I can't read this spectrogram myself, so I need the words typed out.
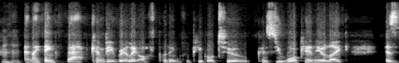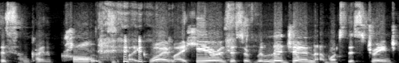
Mm-hmm. And I think that can be really off putting for people too, because you walk in, you're like, is this some kind of cult? like, why am I here? Is this a religion? What's this strange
